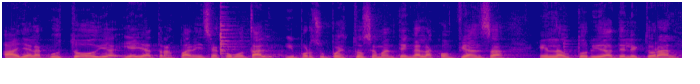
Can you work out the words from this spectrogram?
haya la custodia y haya transparencia como tal y por supuesto se mantenga la confianza en la autoridad electoral.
